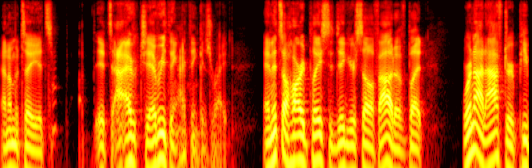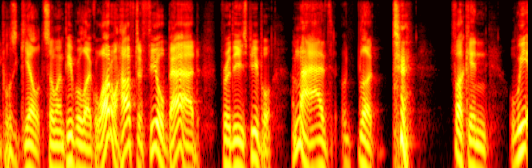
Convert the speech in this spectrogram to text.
And I'm going to tell you it's it's actually everything I think is right. And it's a hard place to dig yourself out of, but we're not after people's guilt. So when people are like, "Well, I don't have to feel bad for these people." I'm not look, fucking we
